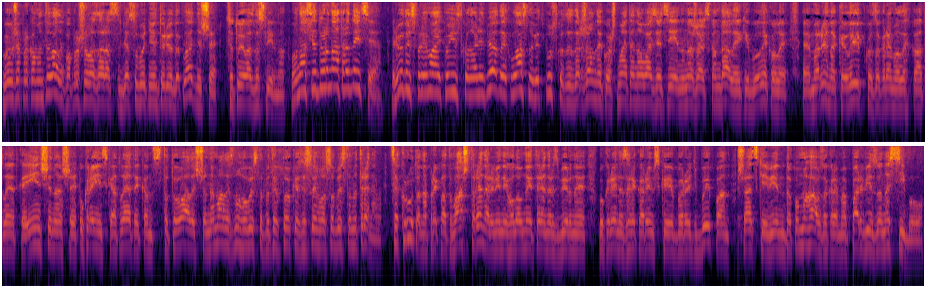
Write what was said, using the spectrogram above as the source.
Ви вже прокоментували. Попрошу вас зараз для суботнього інтерв'ю докладніше. Цитую вас дослівно. У нас є дурна традиція. Люди сприймають поїздку на олімпіаду як власну відпустку за державний кошт. Маєте на увазі ці, ну, на жаль, скандали, які були, коли е, Марина Килипко, зокрема легкоатлетка, і інші наші українські атлети констатували, що не мали змогу виступити в Токіо зі своїми особистими тренерами. Це круто. Наприклад, ваш тренер, він і головний тренер збірної України з греко-римської боротьби. Пан Шацький він допомагав, зокрема, Парвізу Насібову.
